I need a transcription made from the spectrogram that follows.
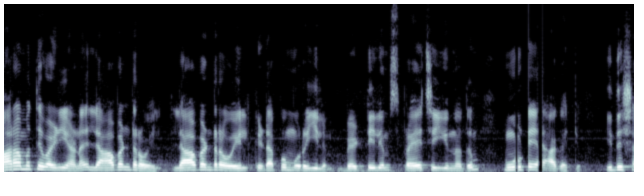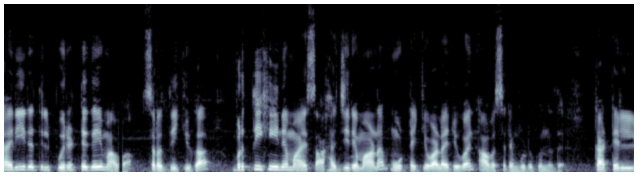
ആറാമത്തെ വഴിയാണ് ലാവണ്ടർ ഓയിൽ. ലാവണ്ടർ ഓയിൽ കിടപ്പ് മുറിയിലും ബെഡിലും സ്പ്രേ ചെയ്യുന്നതും മൂട്ടയെ അകറ്റും. ഇത് ശരീരത്തിൽ പുരട്ടുകയും ആവാം. ശ്രദ്ധിക്കുക വൃത്തിഹീനമായ സാഹചര്യമാണ് മൂട്ടയ്ക്ക് വളരുവാൻ അവസരം കൊടുക്കുന്നത്. കട്ടിലിൽ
